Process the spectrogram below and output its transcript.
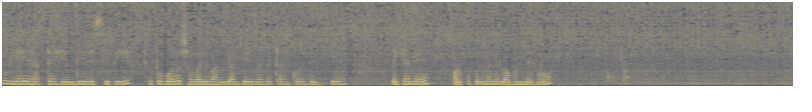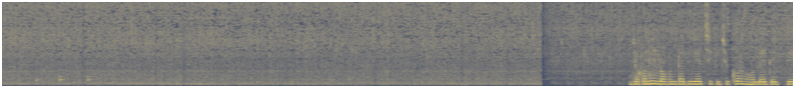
খুবই একটা হেলদি রেসিপি ছোট, বড়, সবারই ভালো লাগবে, এইভাবে ট্রাই করে দেখবে। এখানে অল্প পরিমাণে লবণ দেব। যখনই লবণটা দিয়েছি, কিছুক্ষণ হলে দেখবে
